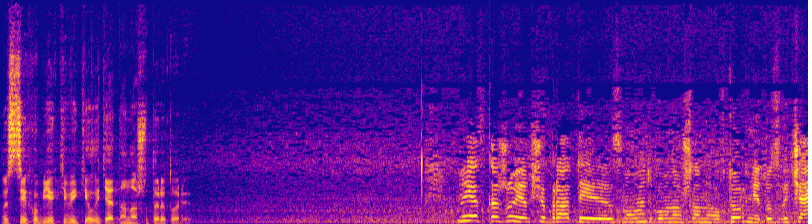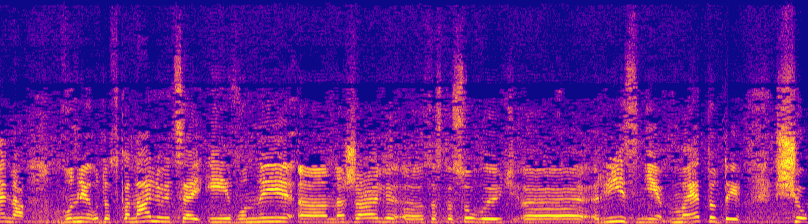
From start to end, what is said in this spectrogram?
ось цих об'єктів, які летять на нашу територію. Ну я скажу, якщо брати з моменту повномасштабного вторгнення, то звичайно вони удосконалюються і вони, е, на жаль, е, застосовують е, різні методи, щоб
